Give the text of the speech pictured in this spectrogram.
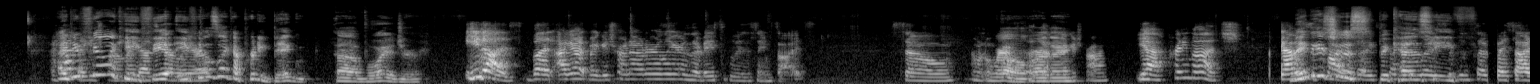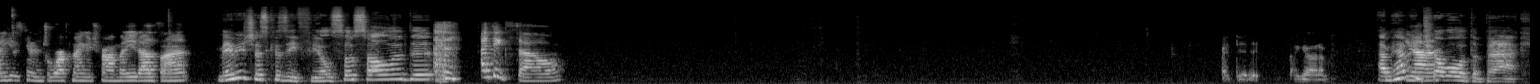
I do feel like he feel he feels like a pretty big uh, Voyager. He does, but I got Megatron out earlier, and they're basically the same size. So I don't know where Oh, I put are they? Megatron. Yeah, pretty much. I was Maybe it's just because he- side by side, he was going to dwarf Megatron, but he doesn't. Maybe it's just because he feels so solid that. I think so. I did it. I got him. I'm having Yeah. trouble at the back.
